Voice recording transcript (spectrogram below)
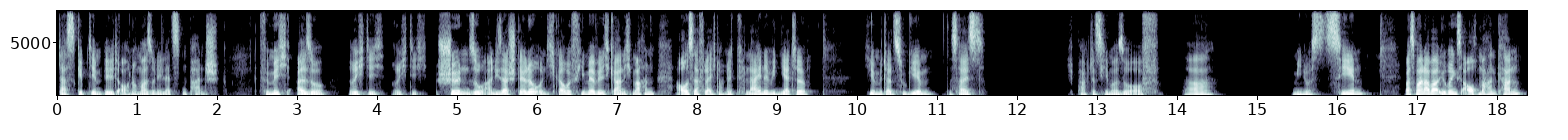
das gibt dem Bild auch nochmal so den letzten Punch. Für mich also richtig, richtig schön so an dieser Stelle. Und ich glaube, viel mehr will ich gar nicht machen, außer vielleicht noch eine kleine Vignette hier mit dazugeben. Das heißt, ich packe das hier mal so auf ah, minus 10. Was man aber übrigens auch machen kann,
